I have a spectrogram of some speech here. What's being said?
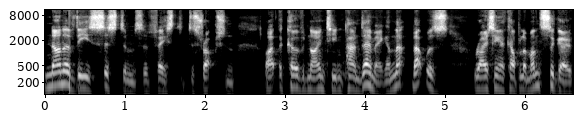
none of these systems have faced a disruption like the COVID 19 pandemic. And that, that was writing a couple of months ago.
